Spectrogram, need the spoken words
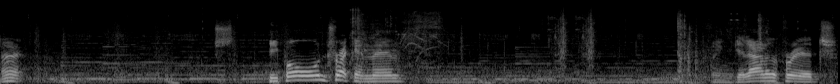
Alright. Keep on trekking then. We can get out of the fridge.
